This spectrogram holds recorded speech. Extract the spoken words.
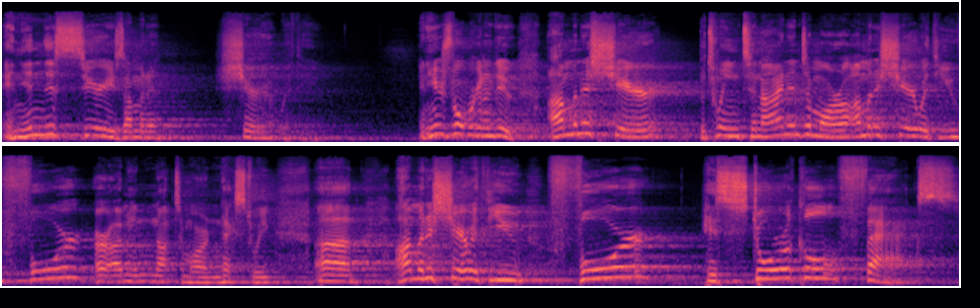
And in this series, I'm going to share it with you. And here's what we're going to do I'm going to between tonight and tomorrow, I'm going to share with you four, or I mean, not tomorrow, next week. Uh, I'm going to share with you four historical facts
